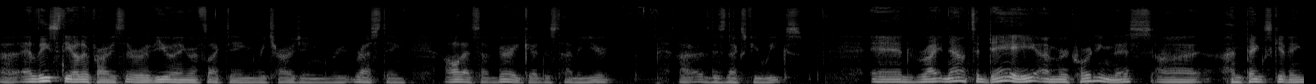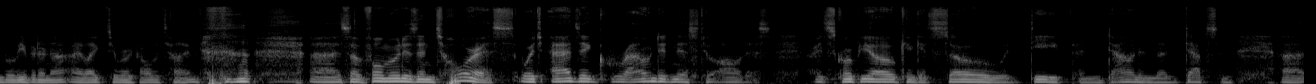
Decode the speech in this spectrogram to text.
uh, at least the other parts, the reviewing, reflecting, recharging, re- resting, all that stuff, very good this time of year, uh, this next few weeks. And right now, today, I'm recording this uh, on Thanksgiving. Believe it or not, I like to work all the time. uh, so, full moon is in Taurus, which adds a groundedness to all this. Right, Scorpio can get so deep and down in the depths, and uh,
